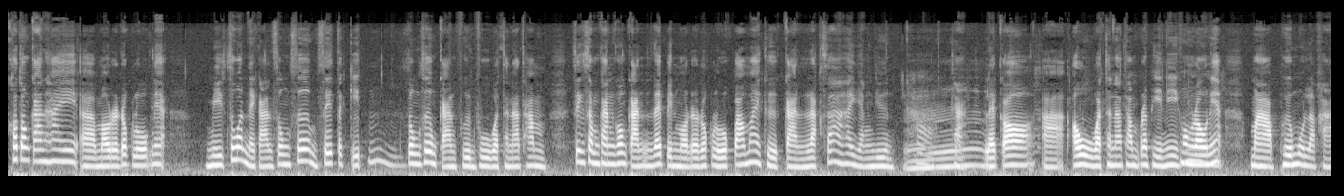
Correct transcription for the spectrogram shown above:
เขาต้องการให้อ่ามรดกโลกเนี่ยมีส่วนในการส่งเสริมเศรษฐกิจ อืม ส่งเสริมการฟื้นฟูวัฒนธรรม สิ่งสำคัญของการได้เป็นมรดกโลกเป้าหมายคือการรักษาให้ยั่งยืนค่ะ ค่ะ และก็อ่าเอาวัฒนธรรมประเพณีของอืมเราเนี่ย มาเพิ่มมูลค่า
